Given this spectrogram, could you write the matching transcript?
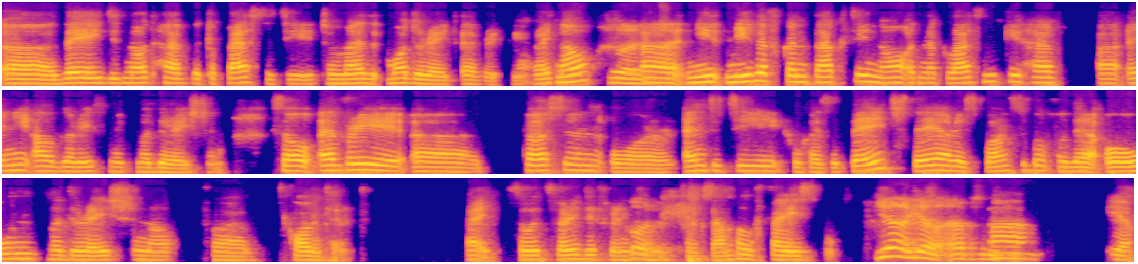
uh, they did not have the capacity to mod- moderate everything. Right now, right. Uh, ne- neither Kontakte nor Odnoklassniki have uh, any algorithmic moderation. So every uh, person or entity who has a page, they are responsible for their own moderation of uh, content, right? So it's very different from, for example, Facebook. Yeah, yeah, absolutely. Uh, yeah,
